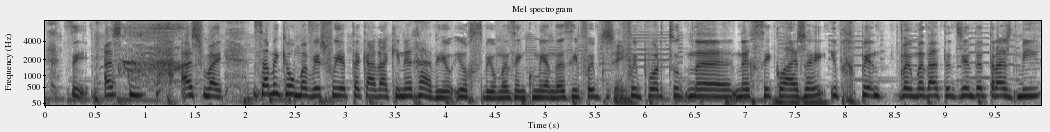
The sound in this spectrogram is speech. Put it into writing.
Sim, acho, que, acho bem. Sabem que eu uma vez fui atacada aqui na rádio. Eu recebi umas encomendas e fui, Sim. fui pôr tudo na, na reciclagem e de repente veio uma data de gente atrás de mim.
